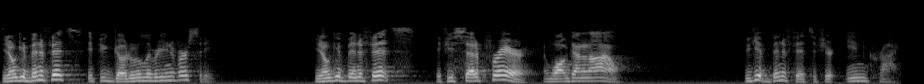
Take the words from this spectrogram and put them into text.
You don't get benefits if you go to a Liberty University. You don't get benefits if you said a prayer and walk down an aisle. You get benefits if you're in Christ.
